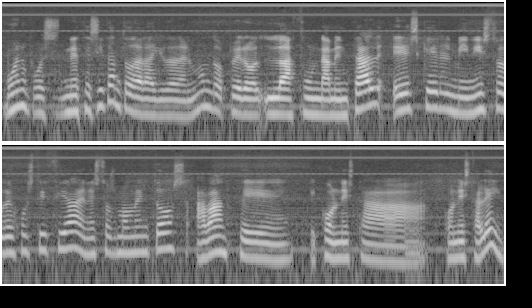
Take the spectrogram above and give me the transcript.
Bueno, pues necesitan toda la ayuda del mundo, pero la fundamental es que el ministro de Justicia en estos momentos avance eh, con esta con esta ley.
